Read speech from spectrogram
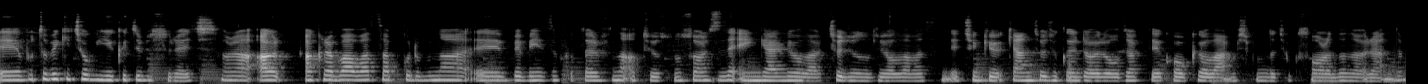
E, bu tabii ki çok yıkıcı bir süreç. Sonra akraba WhatsApp grubuna e, bebeğinizin fotoğrafını atıyorsunuz. Sonra size engelliyorlar çocuğunuzu yollamasın diye. Çünkü kendi çocukları da öyle olacak diye korkuyorlarmış. Bunu da çok sonradan öğrendim.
